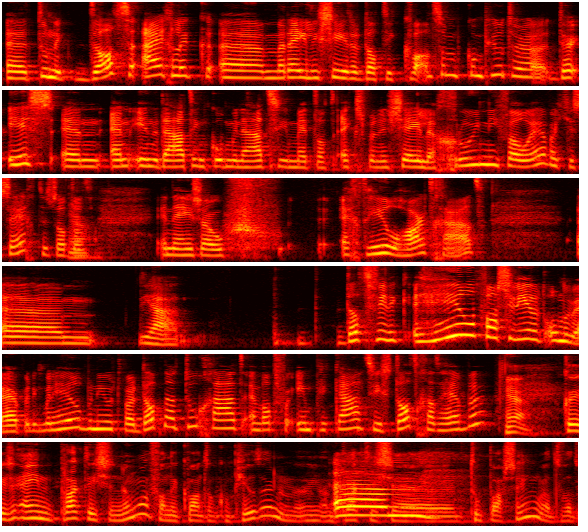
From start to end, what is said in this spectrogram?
uh, toen ik dat eigenlijk uh, me realiseerde dat die quantumcomputer er is en, en inderdaad in combinatie met dat exponentiële groeiniveau, hè, wat je zegt, dus dat ja. dat ineens zo pff, echt heel hard gaat. Um, ja, dat vind ik een heel fascinerend onderwerp. En ik ben heel benieuwd waar dat naartoe gaat en wat voor implicaties dat gaat hebben. Ja. Kun je eens één praktische noemen van de quantumcomputer? Een, een praktische um, toepassing? Wat, wat,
